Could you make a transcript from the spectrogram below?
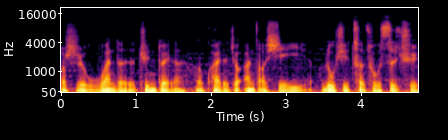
二十五万的军队呢，很快的就按照协议陆续撤出市区，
